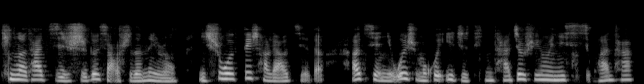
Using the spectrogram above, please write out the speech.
听了他几十个小时的内容，你是会非常了解的。而且你为什么会一直听他，就是因为你喜欢他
